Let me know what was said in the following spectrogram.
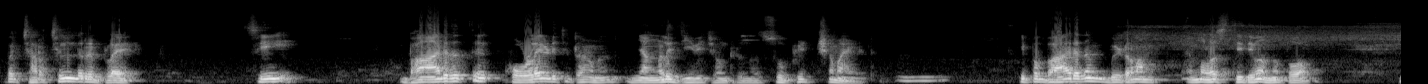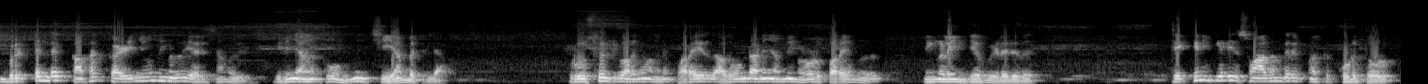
അപ്പം ചർച്ചിലിന്റെ റിപ്ലൈ സി ഭാരതത്തെ കൊള്ളയടിച്ചിട്ടാണ് ഞങ്ങൾ ജീവിച്ചുകൊണ്ടിരുന്നത് സുഭിക്ഷമായിട്ട്. ഇപ്പോൾ ഭാരതം വിടണം എന്നുള്ള സ്ഥിതി വന്നപ്പോൾ ബ്രിട്ടന്റെ കഥ കഴിഞ്ഞു എന്ന് നിങ്ങൾ വിചാരിച്ചാൽ മതി. ഇനി ഞങ്ങൾക്ക് ഒന്നും ചെയ്യാൻ പറ്റില്ല. റൂസ്വെൽറ്റ് പറഞ്ഞു അങ്ങനെ പറയരുത്. അതുകൊണ്ടാണ് ഞാൻ നിങ്ങളോട് പറയുന്നത് നിങ്ങൾ ഇന്ത്യ വിടരുത്. ടെക്നിക്കലി സ്വാതന്ത്ര്യം ഒക്കെ കൊടുത്തോളൂ.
